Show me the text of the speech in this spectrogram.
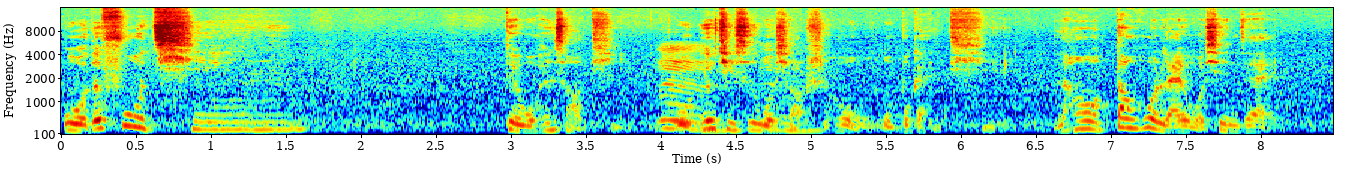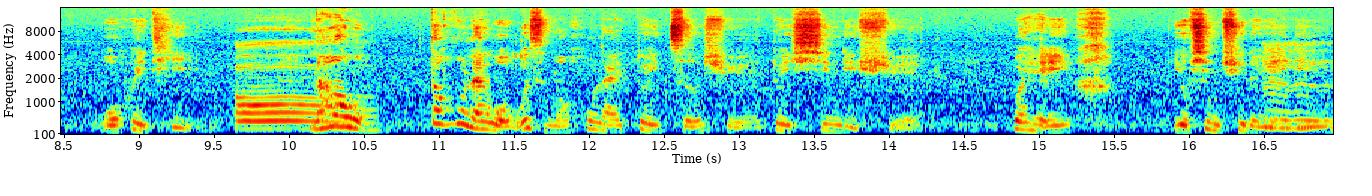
我的父亲，对我很少提，我尤其是我小时候我不敢提，然后到后来我现在我会提，哦，然后。到后来，我为什么后来对哲学、对心理学会有兴趣的原因？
